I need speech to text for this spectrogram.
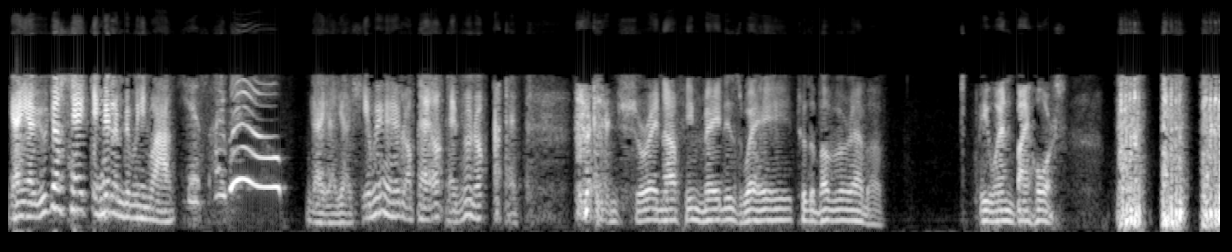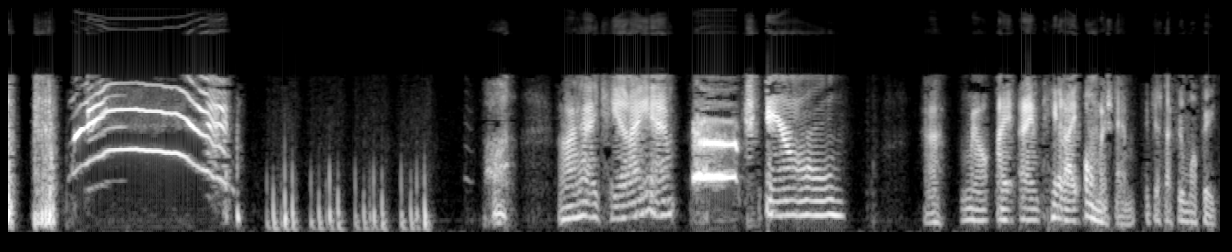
Yeah, yeah. You just say it to him in the meanwhile. Yes, I will. Yeah, yeah, yes, you will. Okay, okay, no, no. Okay. and sure enough, he made his way to the Bobov Rebbe. He went by horse. All right, here I am. Uh, no, I, I'm here. I almost am. Just a few more feet.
